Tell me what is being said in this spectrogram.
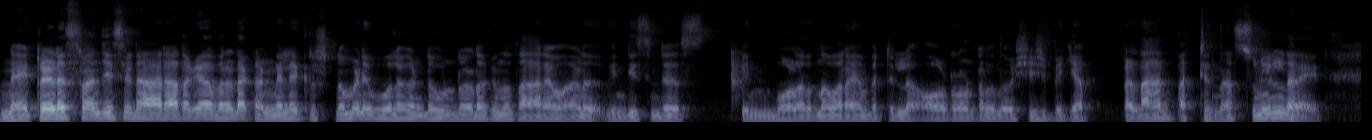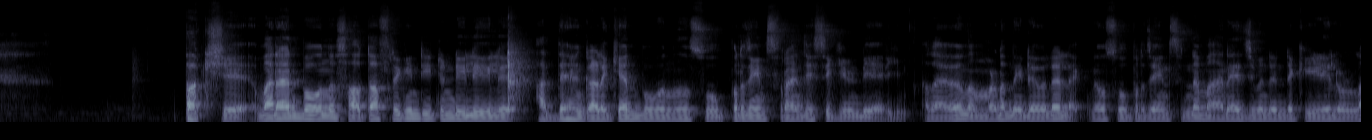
നൈറ്റ് റൈഡേഴ്സ് ഫ്രാഞ്ചൈസിയുടെ ആരാധകർ അവരുടെ കണ്ണിലെ കൃഷ്ണമണി പോലെ കണ്ട് കൊണ്ടു നടക്കുന്ന താരമാണ് വിൻഡീസിന്റെ സ്പിൻ ബോളർ എന്ന് പറയാൻ പറ്റില്ല ഓൾറൗണ്ടർ എന്ന് വിശേഷിപ്പിക്കപ്പെടാൻ പറ്റുന്ന സുനിൽ നരയൻ പക്ഷേ വരാൻ പോകുന്ന സൗത്ത് ആഫ്രിക്കൻ ടി ട്വന്റി ലീഗിൽ അദ്ദേഹം കളിക്കാൻ പോകുന്നത് സൂപ്പർ ജെയിൻസ് ഫ്രാഞ്ചൈസിക്ക് വേണ്ടിയായിരിക്കും. അതായത് നമ്മുടെ നിലവിലെ ലക്നൗ സൂപ്പർ ജെയിൻസിന്റെ മാനേജ്മെന്റിന്റെ കീഴിലുള്ള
